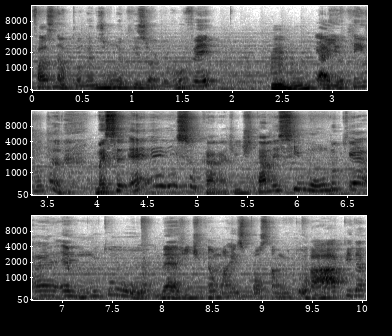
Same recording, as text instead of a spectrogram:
falo assim, não, pelo menos um episódio eu vou ver, Uhum. e aí eu tenho vontade. Mas é, é isso, cara. A gente tá nesse mundo que é, é muito. né? A gente quer uma resposta muito rápida,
